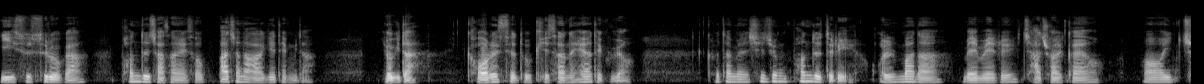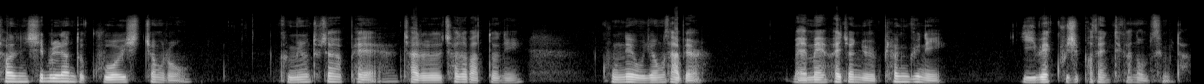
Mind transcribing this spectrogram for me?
이 수수료가 펀드 자산에서 빠져나가게 됩니다. 여기다 거래세도 계산을 해야 되고요. 그렇다면 시중 펀드들이 얼마나 매매를 자주 할까요? 어, 2011년도 9월 시점으로 금융투자협회 자료를 찾아봤더니 국내 운영사별 매매 회전율 평균이 290%가 넘습니다.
